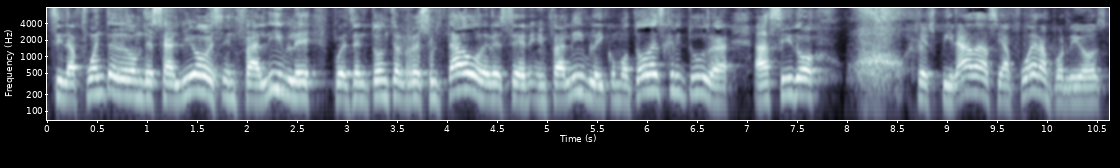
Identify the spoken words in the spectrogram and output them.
Si la fuente de donde salió es infalible, pues entonces el resultado debe ser infalible. Y como toda escritura ha sido respirada hacia afuera por Dios,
